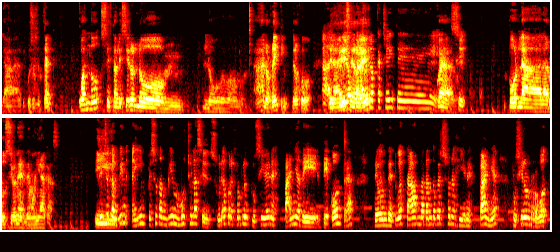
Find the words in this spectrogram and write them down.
la discusión central cuando se establecieron los los ah, los ratings de los juegos Ah, de la. Claro. Sí. por la- las alusiones demoníacas. De hecho, también ahí empezó también mucho la censura, por ejemplo, inclusive en España de, de Contra, de donde tú estabas matando personas y en España pusieron robot.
